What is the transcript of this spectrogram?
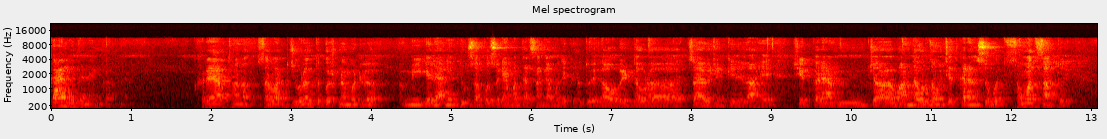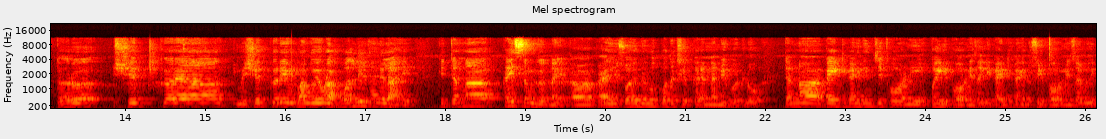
काय मत नेमकं? आपलं खऱ्या अर्थानं सर्वात ज्वलंत प्रश्न म्हटलं मी गेल्या अनेक दिवसापासून या मतदारसंघामध्ये फिरतोय. गावभेट दौराचं आयोजन केलेलं आहे. शेतकऱ्यांच्या बांधावर जाऊन शेतकऱ्यांसोबत संवाद साधतोय. तर शेतकऱ्या म्हणजे शेतकरी बांधव एवढा हवालदिल झालेला आहे की त्यांना काहीच समजत नाही. काही सोयाबीन उत्पादक शेतकऱ्यांना मी भेटलो. त्यांना काही ठिकाणी त्यांची फवारणी पहिली फवारणी झाली काही ठिकाणी दुसरी फवारणी चालू आहे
